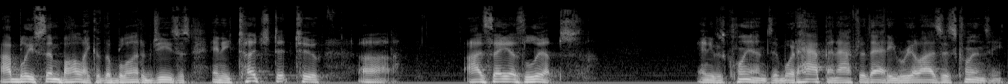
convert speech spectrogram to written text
I believe symbolic of the blood of Jesus, and he touched it to uh, Isaiah's lips, and he was cleansed. And what happened after that? He realized his cleansing.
